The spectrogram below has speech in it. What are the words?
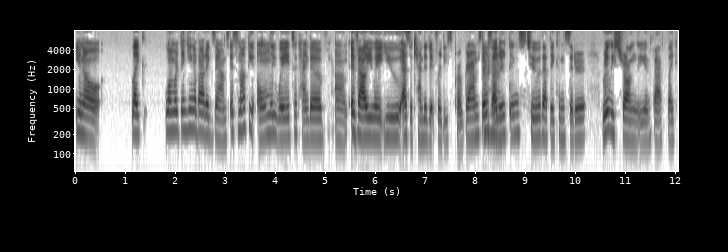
you know, like when we're thinking about exams, it's not the only way to kind of um, evaluate you as a candidate for these programs. There's mm-hmm. other things too that they consider really strongly. In fact, like,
